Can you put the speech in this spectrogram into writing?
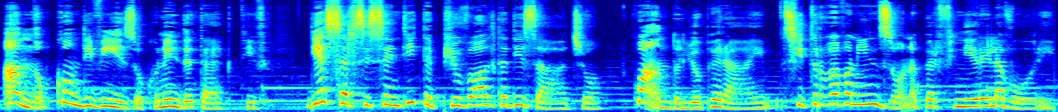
hanno condiviso con il detective di essersi sentite più volte a disagio quando gli operai si trovavano in zona per finire i lavori.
